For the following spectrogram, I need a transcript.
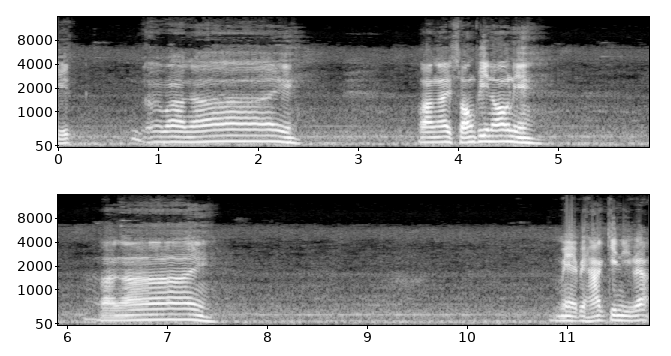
อีก ว่าไง ว่าไงสองพี่น้องนี่ ว่าไง แม่ไปหากินอีกแล้ว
